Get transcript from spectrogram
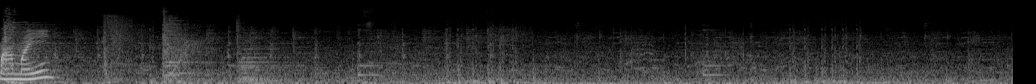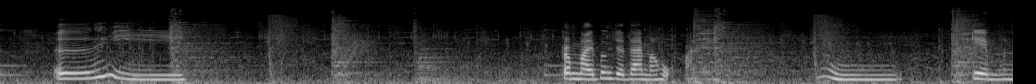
มาไหมเอ้ย กำไรเพิ่งจะได้มาหกพันเองเกมมัน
